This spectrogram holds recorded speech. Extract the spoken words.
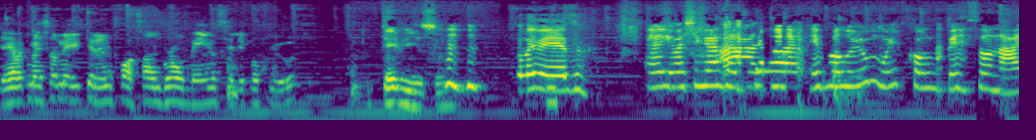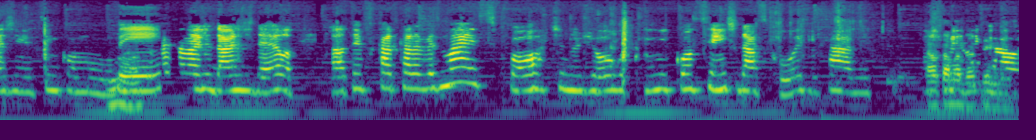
E aí ela começou meio querendo forçar um bromance ali com o Fiuk. Teve isso. foi mesmo. É, eu acho engraçado que ela evoluiu muito como personagem, assim, como Sim. a personalidade dela. Ela tem ficado cada vez mais forte no jogo, assim, e consciente das coisas, sabe? Ela Acho tá bem mandando legal.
